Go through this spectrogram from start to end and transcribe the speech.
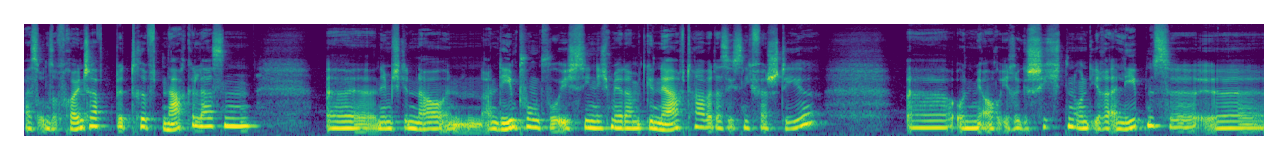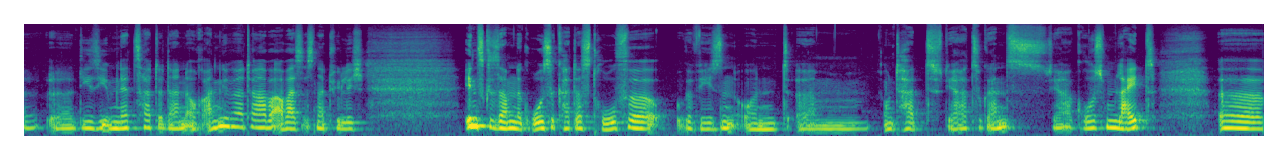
was unsere Freundschaft betrifft, nachgelassen. Äh, nämlich genau in, an dem Punkt, wo ich sie nicht mehr damit genervt habe, dass ich es nicht verstehe. Äh, und mir auch ihre Geschichten und ihre Erlebnisse, äh, äh die sie im Netz hatte, dann auch angehört habe. Aber es ist natürlich insgesamt eine große Katastrophe gewesen und, ähm, und hat ja zu ganz ja, großem Leid äh,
